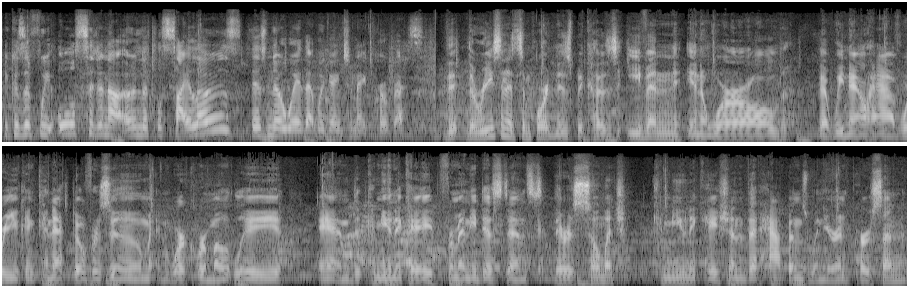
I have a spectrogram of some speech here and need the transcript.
because if we all sit in our own little silos, there's no way that we're going to make progress. The, the reason it's important is because even in a world that we now have where you can connect over Zoom and work remotely and communicate from any distance, there is so much communication that happens when you're in person.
